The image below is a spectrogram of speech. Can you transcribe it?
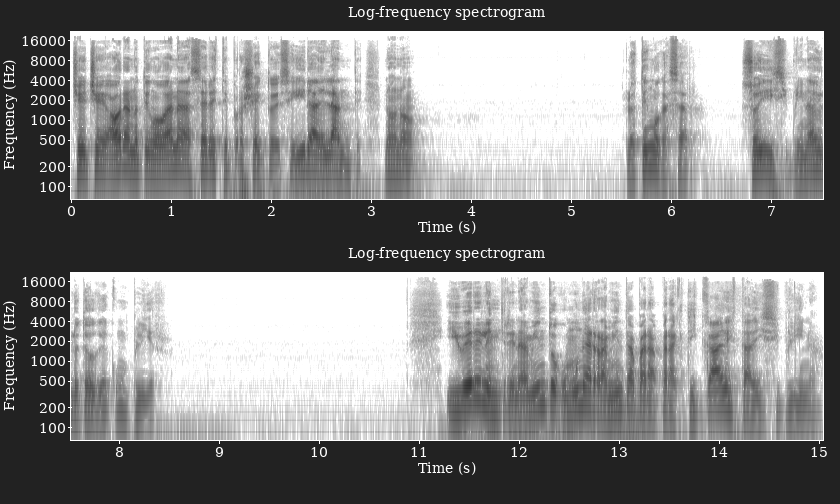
Che, che, ahora no tengo ganas de hacer este proyecto, de seguir adelante. No, no. Lo tengo que hacer. Soy disciplinado y lo tengo que cumplir y ver el entrenamiento como una herramienta para practicar esta disciplina.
